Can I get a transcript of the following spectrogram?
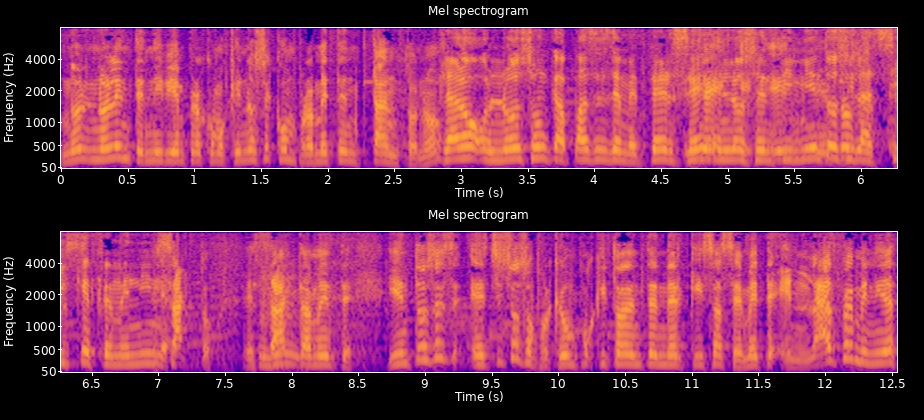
no, no le entendí bien, pero como que no se comprometen tanto, ¿no? Claro, o no son capaces de meterse Sí, en los eh, eh, sentimientos y la psique femenina. Exacto, exactamente. Y entonces es chistoso porque un poquito de entender que Isa se mete en las femeninas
